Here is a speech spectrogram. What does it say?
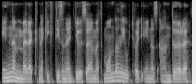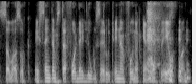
én nem merek nekik 11 győzelmet mondani, úgyhogy én az underre szavazok. És szerintem Stafford egy loser, úgyhogy nem fognak nyerni a playoffban.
